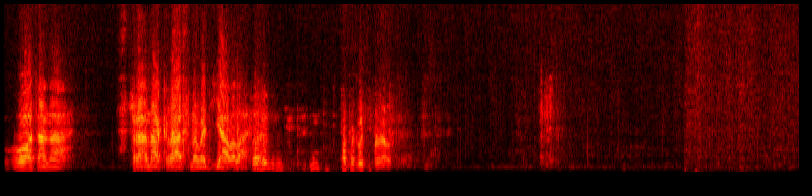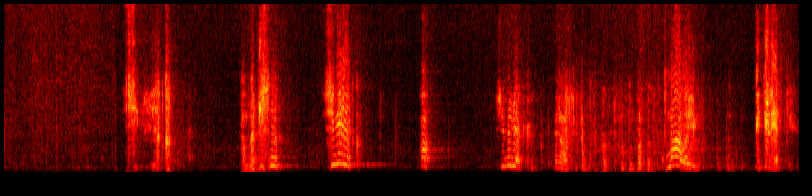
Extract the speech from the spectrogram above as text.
вот она, страна красного дьявола. Позвольте, пожалуйста. Семилетка? Там написано семилетка. А, семилетка. Мало им пятилетки.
